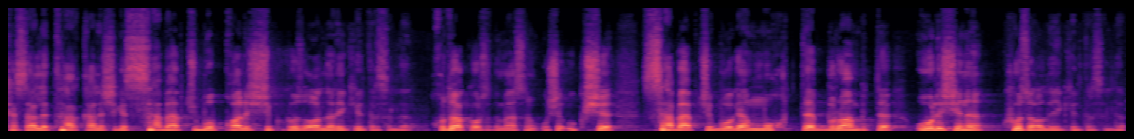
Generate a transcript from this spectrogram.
kasallik tarqalishiga sababchi bo'lib qolishi ko'z oldilariga keltirsinlar. Xudo ko'rsatmasin o'sha u kishi sababchi bo'lgan muhitda biron bitta o'lishini ko'z oldiga keltirsinlar.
